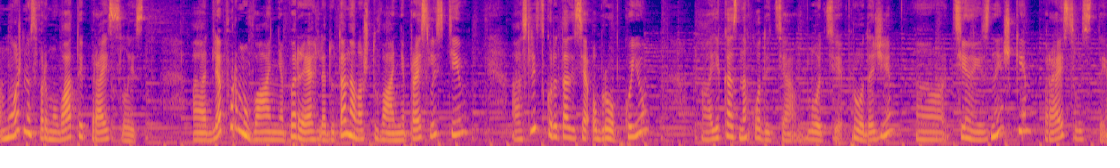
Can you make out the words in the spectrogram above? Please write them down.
можна сформувати прайс-лист. Для формування, перегляду та налаштування прайс-листів слід скористатися обробкою, яка знаходиться в блоці продажі, ціни знижки, прайс-листи.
